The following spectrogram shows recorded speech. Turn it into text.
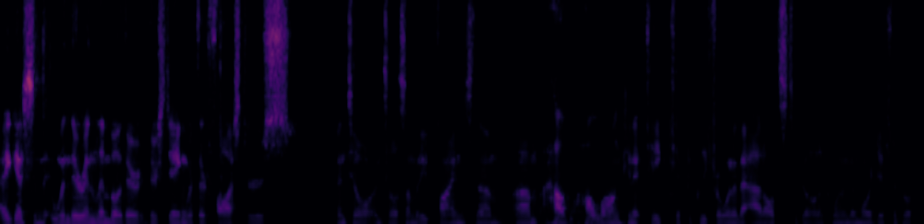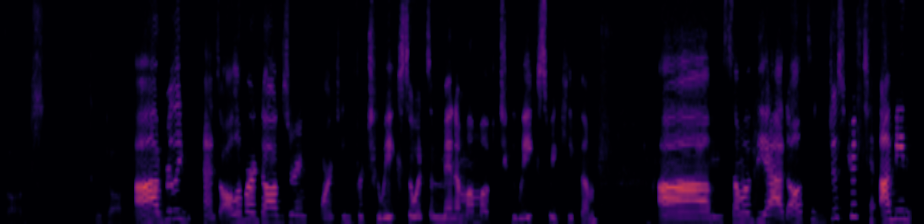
I guess when they're in limbo, they're they're staying with their fosters until until somebody finds them. Um, how how long can it take typically for one of the adults to go, like one of the more difficult dogs, to adopt? them? uh it really depends all of our dogs are in quarantine for two weeks so it's a minimum of two weeks we keep them Okay. um some of the adults just ret- i mean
